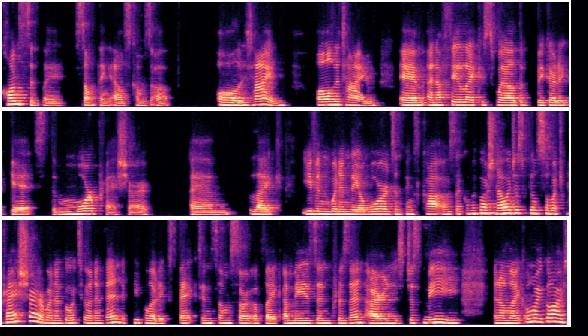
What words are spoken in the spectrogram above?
constantly something else comes up all the time, all the time. Um, and I feel like as well, the bigger it gets, the more pressure. Um, like even winning the awards and things like that, I was like, oh my gosh, now I just feel so much pressure when I go to an event if people are expecting some sort of like amazing presenter and it's just me. And I'm like, oh my gosh.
